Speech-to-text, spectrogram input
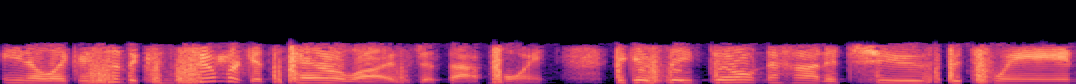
you know, like I said, the consumer gets paralyzed at that point because they don't know how to choose between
